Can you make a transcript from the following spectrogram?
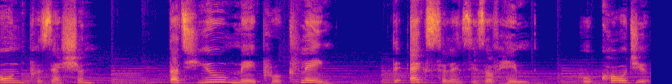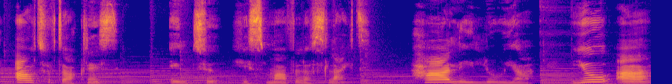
own possession, that you may proclaim the excellencies of him who called you out of darkness into his marvelous light. Hallelujah. You are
